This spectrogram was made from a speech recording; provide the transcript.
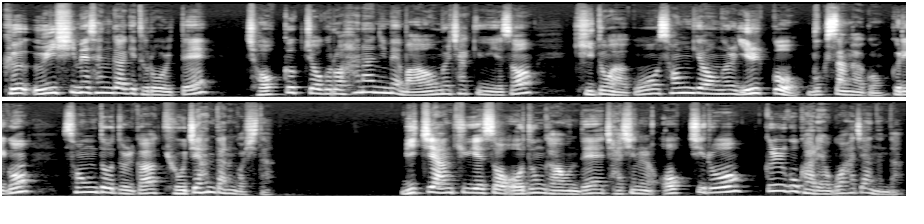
그 의심의 생각이 들어올 때 적극적으로 하나님의 마음을 찾기 위해서 기도하고 성경을 읽고 묵상하고 그리고 성도들과 교제한다는 것이다. 믿지 않기 위해서 어둠 가운데 자신을 억지로 끌고 가려고 하지 않는다.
